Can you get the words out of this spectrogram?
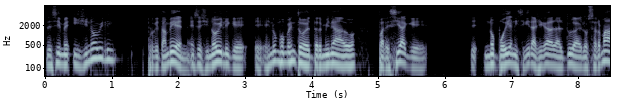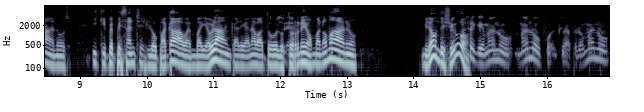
Decime, ¿y Ginobili? Porque también ese Ginobili que eh, en un momento determinado parecía que eh, no podía ni siquiera llegar a la altura de los hermanos, y que Pepe Sánchez lo opacaba en Bahía Blanca, le ganaba todos los torneos mano a mano. Mirá dónde llegó. que Manu, Manu fue, claro, pero Manu,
